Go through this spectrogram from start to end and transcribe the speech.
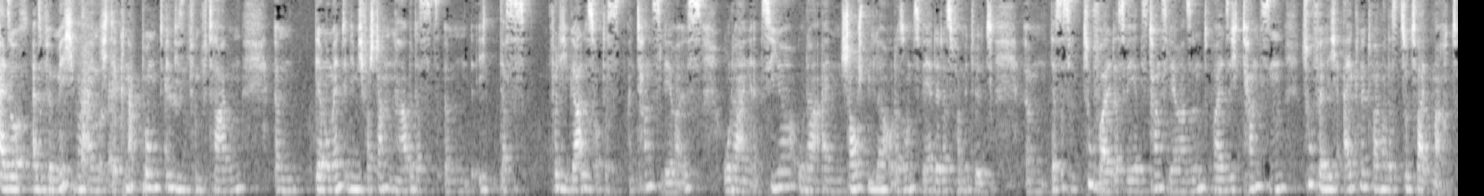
Also, also für mich war eigentlich der Knackpunkt in diesen fünf Tagen ähm, der Moment, in dem ich verstanden habe, dass, ähm, ich, dass es völlig egal ist, ob das ein Tanzlehrer ist oder ein Erzieher oder ein Schauspieler oder sonst wer, der das vermittelt. Ähm, das ist Zufall, dass wir jetzt Tanzlehrer sind, weil sich Tanzen zufällig eignet, weil man das zu zweit macht.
